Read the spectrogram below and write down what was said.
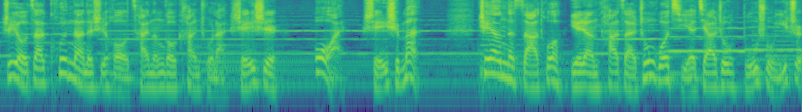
只有在困难的时候，才能够看出来谁是 boy，谁是 man。”这样的洒脱也让他在中国企业家中独树一帜。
